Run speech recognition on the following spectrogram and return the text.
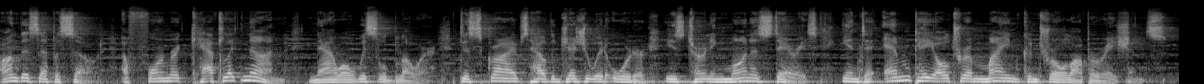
On this episode, a former Catholic nun, now a whistleblower, describes how the Jesuit order is turning monasteries into MK Ultra mind control operations.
